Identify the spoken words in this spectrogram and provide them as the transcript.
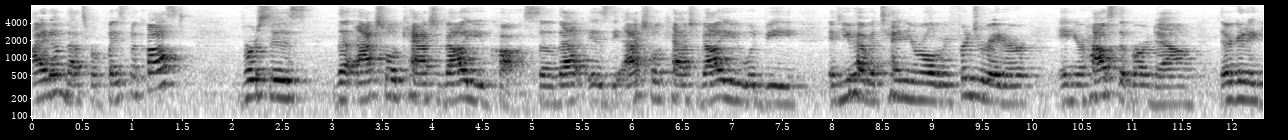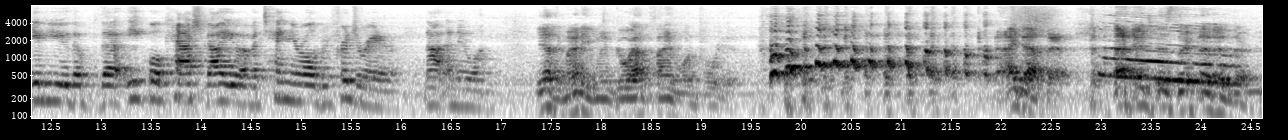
item, that's replacement cost, versus the actual cash value cost. So that is the actual cash value would be if you have a 10-year-old refrigerator in your house that burned down, they're going to give you the, the equal cash value of a 10-year-old refrigerator, not a new one. Yeah, they might even go out and find one for you. I doubt that. I just threw that in there.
